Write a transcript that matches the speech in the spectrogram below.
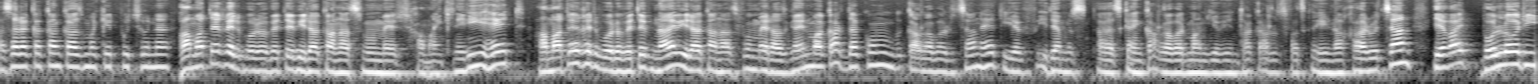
հասարակական կազմակերպությունը համատեղ էր, որովհետև իրականացվում էր համայնքների հետ, համատեղ էր, որովհետև նաև իրականացվում էր ազգային մակարդակում կառավարության հետ եւ իդեմս ազգային կառավարման եւ ենթակառուցվածքների նախարարության եւ այդ բոլորի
